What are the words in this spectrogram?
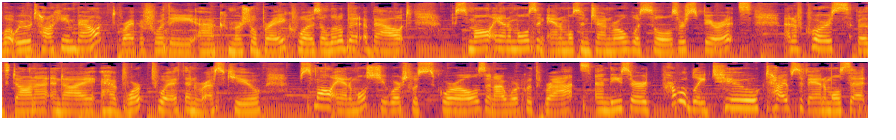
What we were talking about right before the uh, commercial break was a little bit about small animals and animals in general with souls or spirits. And of course, both Donna and I have worked with and rescue small animals. She works with squirrels and I work with rats. And these are probably two types of animals that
